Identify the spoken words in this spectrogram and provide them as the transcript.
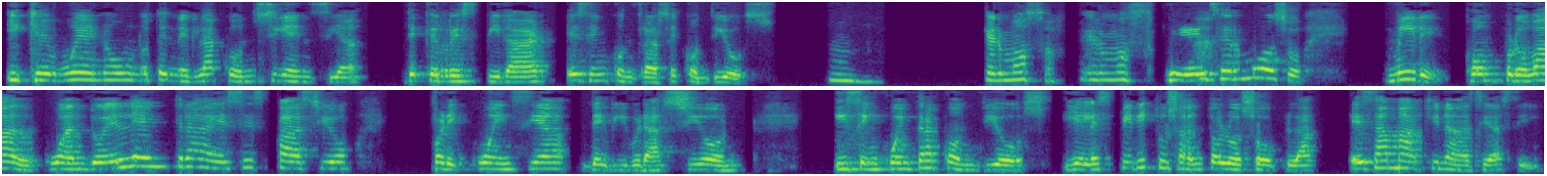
Y qué bueno uno tener la conciencia de que respirar es encontrarse con Dios. Mm. Qué hermoso, hermoso. Es hermoso. Mire, comprobado, cuando él entra a ese espacio, frecuencia de vibración, y se encuentra con Dios, y el Espíritu Santo lo sopla, esa máquina hace así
